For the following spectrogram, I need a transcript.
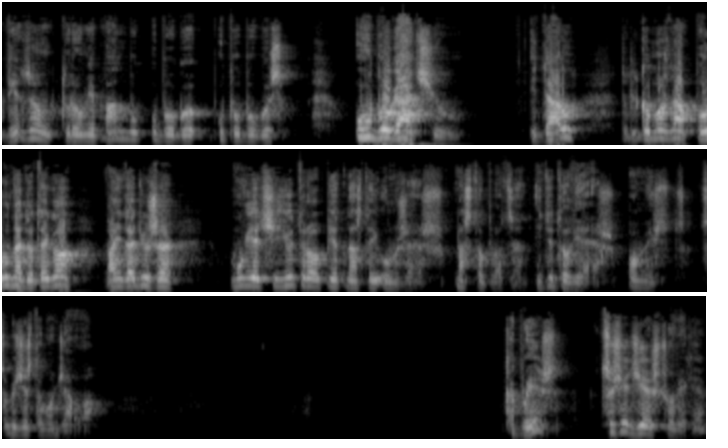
Wiedzą, którą mnie Pan Bóg ubogacił i dał, to tylko można porównać do tego, Panie Dadziu, że mówię Ci, jutro o 15 umrzesz na 100%. I Ty to wiesz. Pomyśl, co- by się z Tobą działo. Kapujesz? Co się dzieje z człowiekiem?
